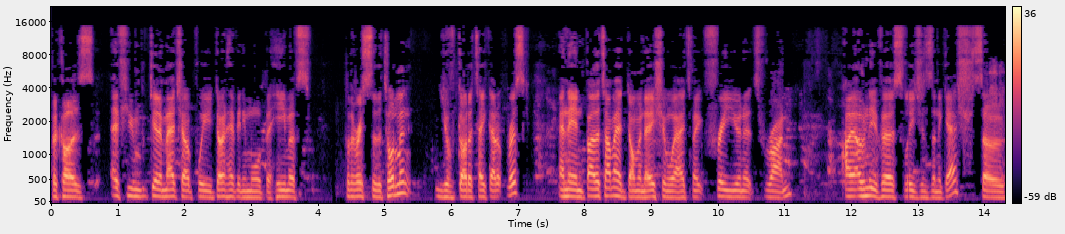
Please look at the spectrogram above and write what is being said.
because if you get a matchup where you don't have any more Behemoths for the rest of the tournament, you've got to take that risk. And then by the time I had Domination, where I had to make three units run, I only versed Legions of Nagash, so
